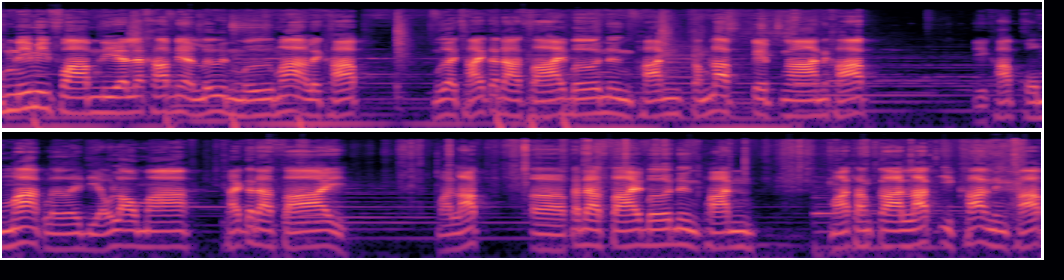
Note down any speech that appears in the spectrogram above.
มนี้มีความเนียนแล้วครับเนี่ยลื่นมือมากเลยครับ เมื่อใช้กระดาษทรายเบอร์ 1000สำหรับเก็บงานครับนี่ครับคมมากเลย เดี๋ยวเรามาใช้กระดาษทราย มารับกระดาษทรายเบอร์ 1000 มาทำการรับอีกข้างหนึ่งครับ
